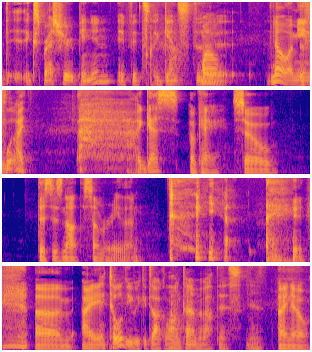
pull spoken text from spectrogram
d- express your opinion if it's against the? Well, no, I mean. I, I guess okay. So, this is not the summary then. yeah. Um, I I told you we could talk a long time about this. Yeah. I know.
